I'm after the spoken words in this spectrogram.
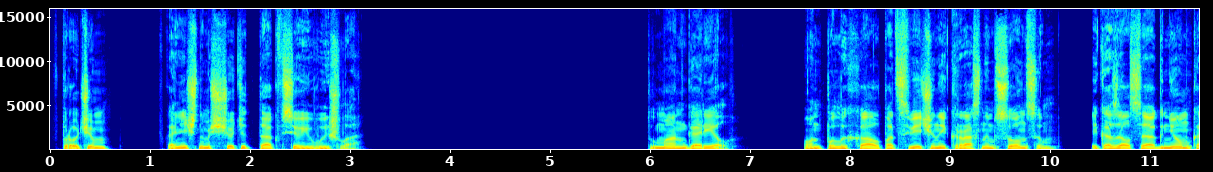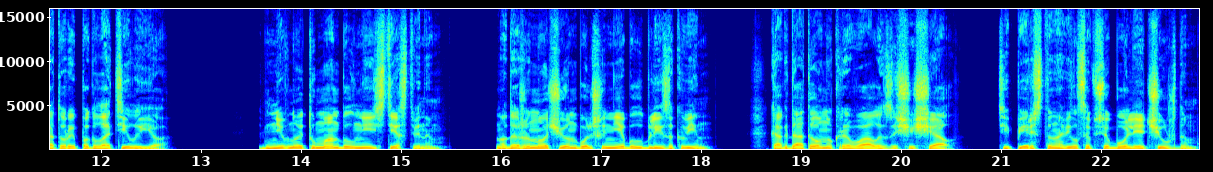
Впрочем, конечном счете так все и вышло. Туман горел. Он полыхал, подсвеченный красным солнцем, и казался огнем, который поглотил ее. Дневной туман был неестественным, но даже ночью он больше не был близок Вин. Когда-то он укрывал и защищал, теперь становился все более чуждым.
